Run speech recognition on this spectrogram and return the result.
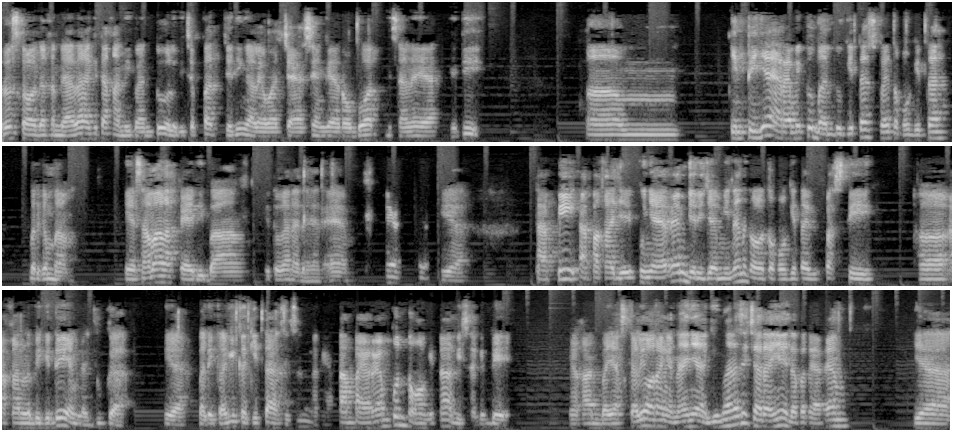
Terus kalau ada kendala kita akan dibantu lebih cepat, jadi nggak lewat CS yang kayak robot misalnya ya. Jadi em, intinya RM itu bantu kita supaya toko kita berkembang. Ya sama lah kayak di bank, itu kan ada RM. Iya, iya. Iya. Tapi apakah jadi punya RM jadi jaminan kalau toko kita pasti eh, akan lebih gede ya enggak juga. Ya, balik lagi ke kita sih sebenarnya. Tanpa RM pun toko kita bisa gede. Ya kan banyak sekali orang yang nanya, gimana sih caranya dapat RM? Ya,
